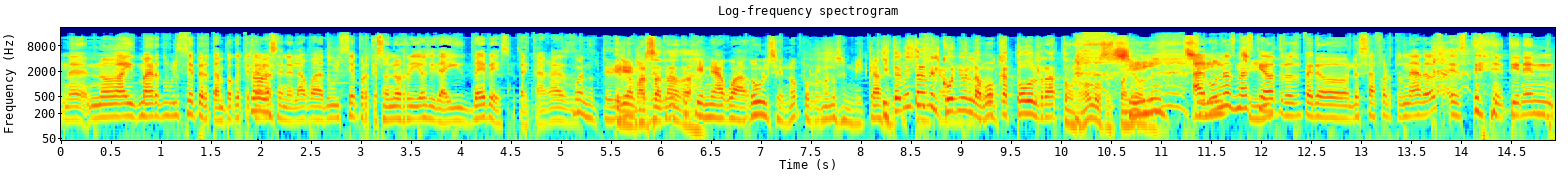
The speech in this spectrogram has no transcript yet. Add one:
no no hay mar dulce, pero tampoco te cagas en el agua dulce porque son los ríos y de ahí bebes, te cagas. Bueno, te En diría, la mar salada. tiene agua dulce, ¿no? Por lo menos en mi casa. Y también traen el coño en la boca todo el rato, ¿no? Los españoles. Sí, sí, Algunos más sí. que otros, pero los afortunados este, tienen,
